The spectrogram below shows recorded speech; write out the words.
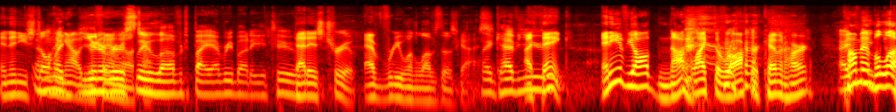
and then you still And, hang like, out with your family all the universally loved by everybody too. That is true. Everyone loves those guys. Like, have you? I think any of y'all not like The Rock or Kevin Hart? I Comment think- below.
